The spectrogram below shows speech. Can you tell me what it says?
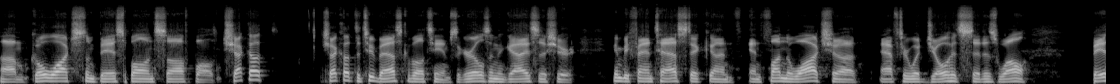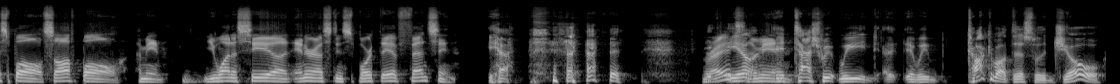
Um, go watch some baseball and softball. Check out check out the two basketball teams, the girls and the guys this year. It's gonna be fantastic and, and fun to watch uh, after what Joe has said as well. Baseball, softball. I mean, you want to see an interesting sport? They have fencing, Yeah. right? You know, I mean, and Tosh, we we uh, we talked about this with Joe.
